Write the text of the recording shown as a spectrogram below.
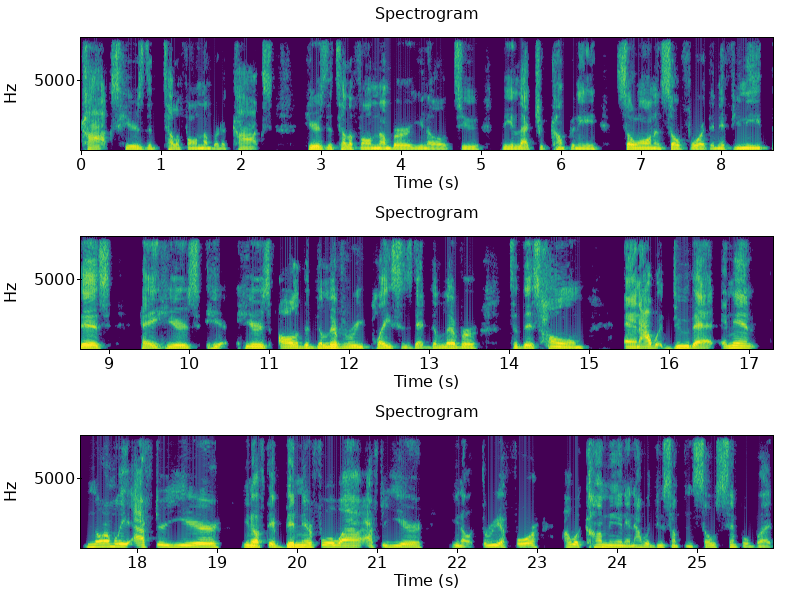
Cox, here's the telephone number to Cox here's the telephone number you know to the electric company so on and so forth and if you need this hey here's here here's all of the delivery places that deliver to this home and i would do that and then normally after a year you know if they've been there for a while after year you know three or four i would come in and i would do something so simple but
